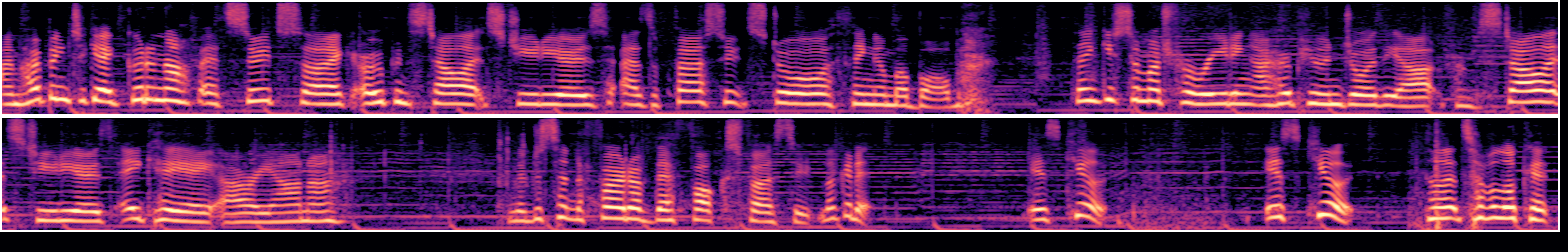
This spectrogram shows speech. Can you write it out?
I'm hoping to get good enough at suits so I can open Starlight Studios as a fursuit store thingamabob. Thank you so much for reading. I hope you enjoy the art from Starlight Studios, aka Ariana. And they've just sent a photo of their Fox fursuit. Look at it. It's cute. It's cute. Now let's have a look at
